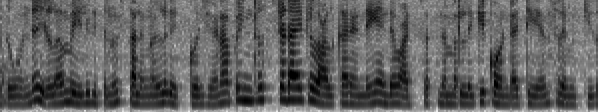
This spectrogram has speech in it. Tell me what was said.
അതുകൊണ്ട് ഇളം വെയിൽ കിട്ടുന്ന സ്ഥലങ്ങളിൽ വെക്കുകയും ചെയ്യണം. അപ്പോൾ ഇൻട്രസ്റ്റഡ് ആയിട്ടുള്ള ആൾക്കാരുണ്ടെങ്കിൽ എന്റെ വാട്സപ്പ് നമ്പറിലേക്ക് കോൺടാക്റ്റ് ചെയ്യാൻ ശ്രമിക്കുക.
